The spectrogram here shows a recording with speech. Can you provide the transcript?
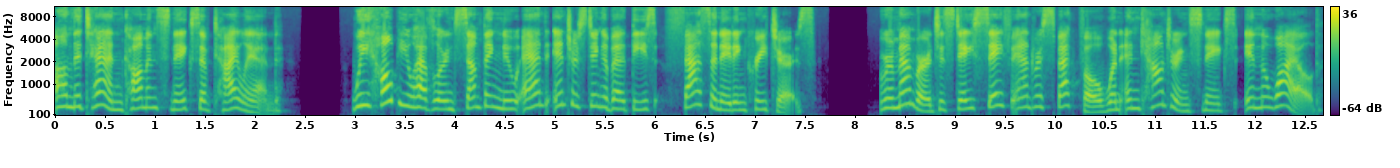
on the 10 common snakes of Thailand. We hope you have learned something new and interesting about these fascinating creatures. Remember to stay safe and respectful when encountering snakes in the wild.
